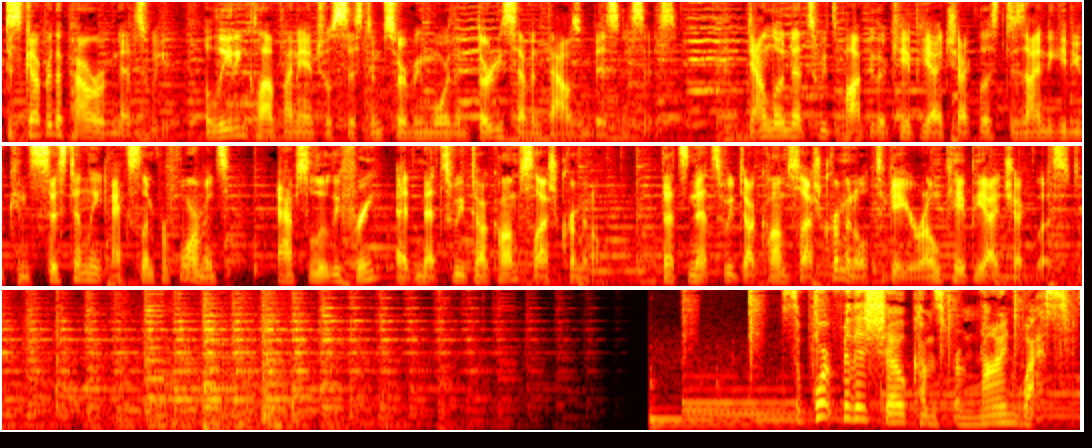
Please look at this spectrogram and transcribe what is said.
Discover the power of NetSuite, a leading cloud financial system serving more than 37,000 businesses. Download NetSuite's popular KPI checklist designed to give you consistently excellent performance absolutely free at netsuite.com/criminal. That's netsuite.com/criminal to get your own KPI checklist. Support for this show comes from Nine West.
